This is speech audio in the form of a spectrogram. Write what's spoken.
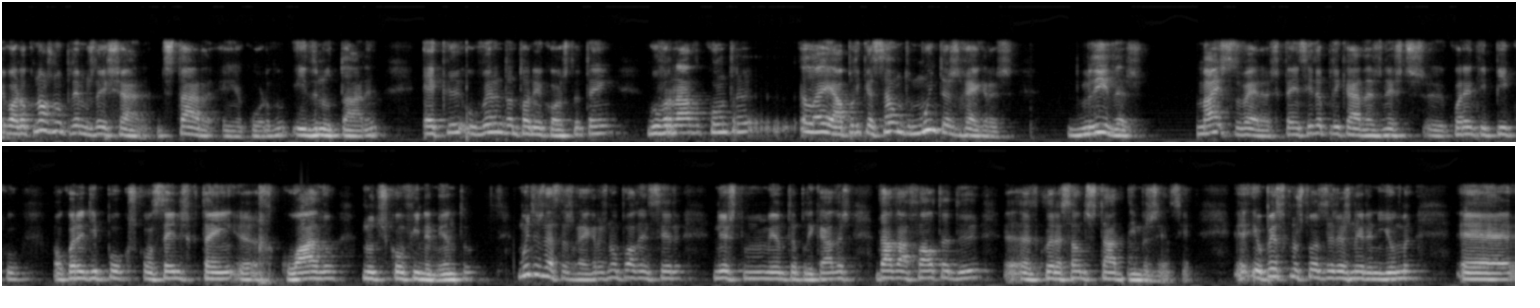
Agora, o que nós não podemos deixar de estar em acordo e de notar é que o governo de António Costa tem governado contra a lei, a aplicação de muitas regras, de medidas mais severas que têm sido aplicadas nestes 40 eh, e pico ou 40 e poucos conselhos que têm eh, recuado no desconfinamento. Muitas dessas regras não podem ser neste momento aplicadas, dada a falta de eh, a declaração de estado de emergência. Eu penso que não estou a dizer asneira nenhuma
